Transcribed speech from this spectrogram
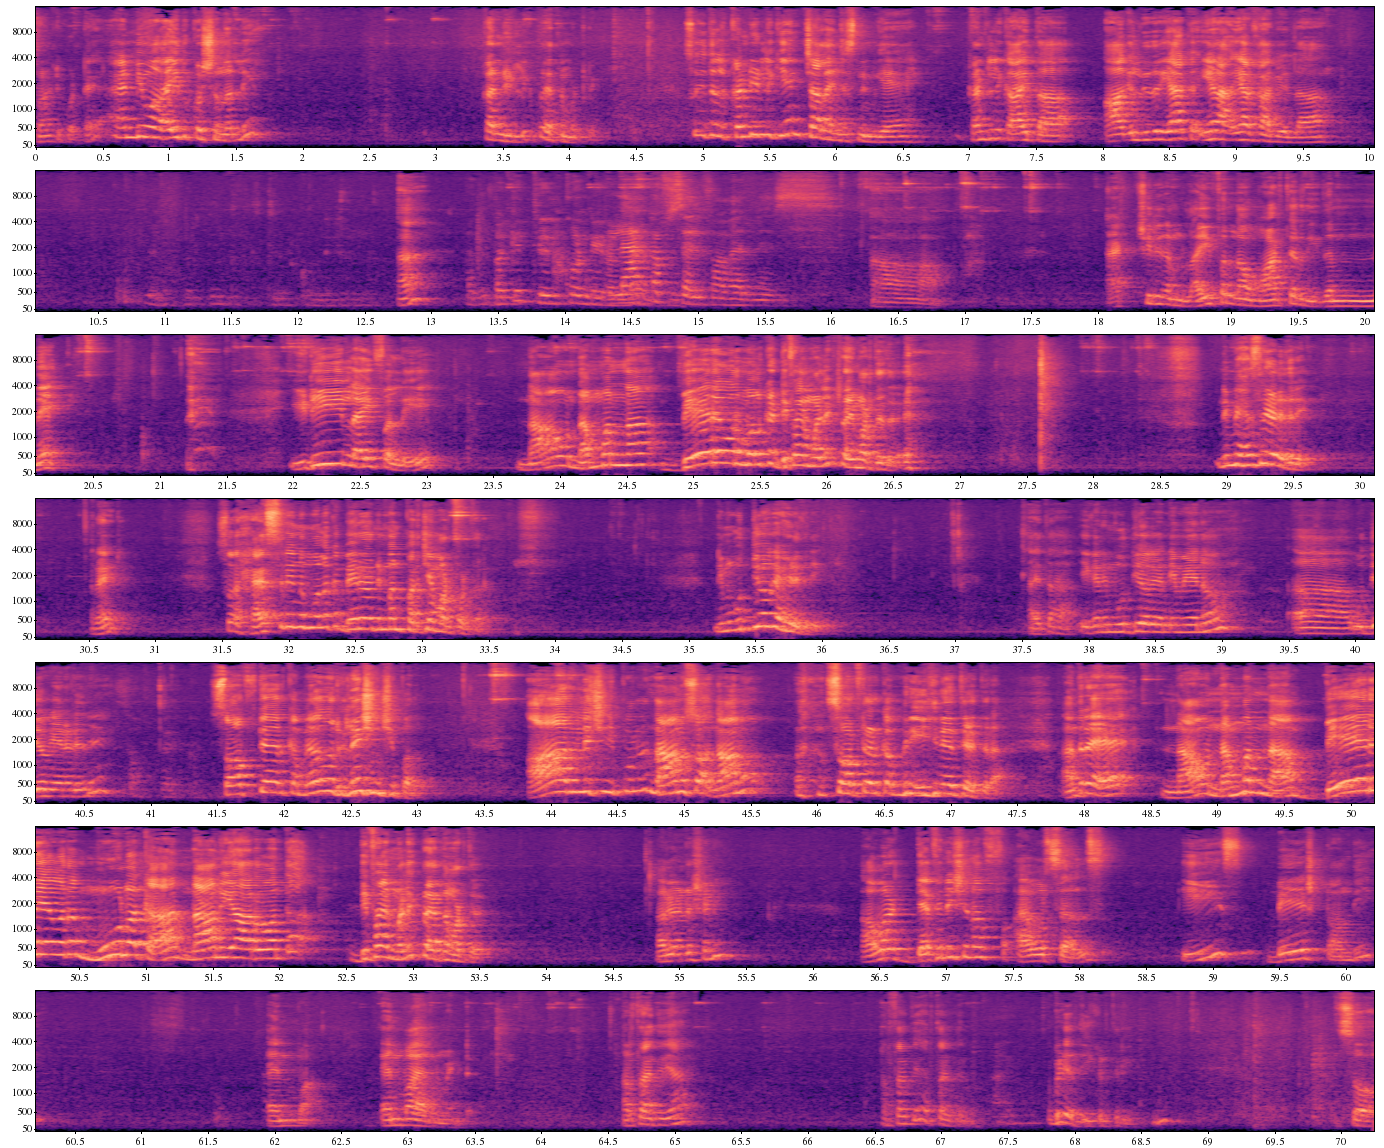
Personality ಕೊಟ್ಟೆ. And ನೀವು ಐದು ಕ್ವಶನಲ್ಲಿ ಕಂಡುಹಿಡ್ಲಿಕ್ಕೆ ಪ್ರಯತ್ನ ಮಾಡಿರಿ ಸೊ ಇದರಲ್ಲಿ ಕಂಡಿಡ್ಲಿಕ್ಕೆ ಏನು ಚಾಲೆಂಜಸ್ ನಿಮಗೆ? ಕಂಡುಹಿಡ್ಲಿಕ್ಕೆ ಆಯ್ತಾ? ಆಗಲಿದ್ರೆ ಯಾಕೆ ಏನು ಯಾಕೆ ಆಗಲಿಲ್ಲ ಹಾಂ ಬಗ್ಗೆ ಆ್ಯಕ್ಚುಲಿ ನಮ್ಮ ಲೈಫಲ್ಲಿ ನಾವು ಮಾಡ್ತಾ ಇರೋದು ಇದನ್ನೇ. ಇಡೀ ಲೈಫಲ್ಲಿ ನಾವು ನಮ್ಮನ್ನು ಬೇರೆಯವ್ರ ಮೂಲಕ ಡಿಫೈನ್ ಮಾಡಲಿಕ್ಕೆ ಟ್ರೈ ಮಾಡ್ತಿದ್ದೇವೆ ನಿಮ್ಮ ಹೆಸರು ಹೇಳಿದ್ರಿ. ರೈಟ್ ಸೊ ಹೆಸರಿನ ಮೂಲಕ ಬೇರೆಯವ್ರು ನಿಮ್ಮನ್ನು ಪರಿಚಯ ಮಾಡಿಕೊಡ್ತಾರೆ. ನಿಮ್ಮ ಉದ್ಯೋಗ ಹೇಳಿದ್ರಿ. ಆಯಿತಾ? ಈಗ ನಿಮ್ಮ ಉದ್ಯೋಗ ನೀವೇನು? ಉದ್ಯೋಗ ಏನು ಹೇಳಿದ್ರಿ? ಸಾಫ್ಟ್ವೇರ್ ಕಂಪ್ನಿ ಅದು ರಿಲೇಷನ್ಶಿಪ್ ಅದು. ಆ ರಿಲೇಷನ್ಶಿಪ್ ನಾನು ಸಾ ನಾನು ಸಾಫ್ಟ್ವೇರ್ ಕಂಪ್ನಿ ಇಂಜಿನಿಯರ್ ಅಂತ ಹೇಳ್ತೀರ. ಅಂದರೆ ನಾವು ನಮ್ಮನ್ನು ಬೇರೆಯವರ ಮೂಲಕ ನಾನು ಯಾರು ಅಂತ ಡಿಫೈನ್ ಮಾಡಿ ಪ್ರಯತ್ನ ಮಾಡ್ತೇವೆ. Are you understanding our definition of our selves is based on the ಎನ್ವಾ environment ಅರ್ಥ ಆಗ್ತಿದೆಯಾ? ಅರ್ಥ ಆಗ್ತಿದೆಯಾ? ಅರ್ಥ ಆಗ್ತಿಲ್ಲ. ಬಿಡಿ ಅದು ಈ ಕಡೆ ತಿರುಗಿ. ಸೊ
